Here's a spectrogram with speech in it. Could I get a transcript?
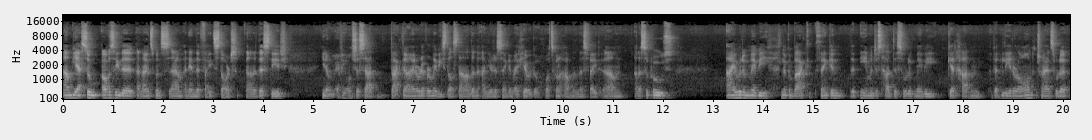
Um, yeah, so obviously the announcements um, and then the fight starts, and at this stage, you know everyone's just sat back down or whatever, maybe still standing, and you're just thinking, right, here we go, what's going to happen in this fight? Um, and I suppose I would have maybe looking back thinking that Eamonn just had to sort of maybe get Hatton a bit later on, try and sort of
